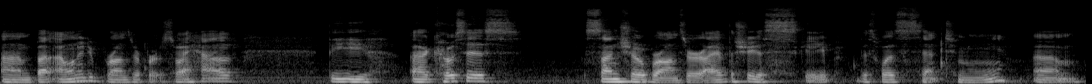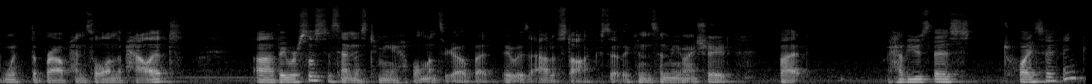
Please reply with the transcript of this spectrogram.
Um, but I want to do bronzer first. So I have the uh, Kosas Sun Show bronzer. I have the shade Escape. This was sent to me um, with the brow pencil and the palette. Uh, they were supposed to send this to me a couple months ago, but it was out of stock, so they couldn't send me my shade. But have used this twice, I think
